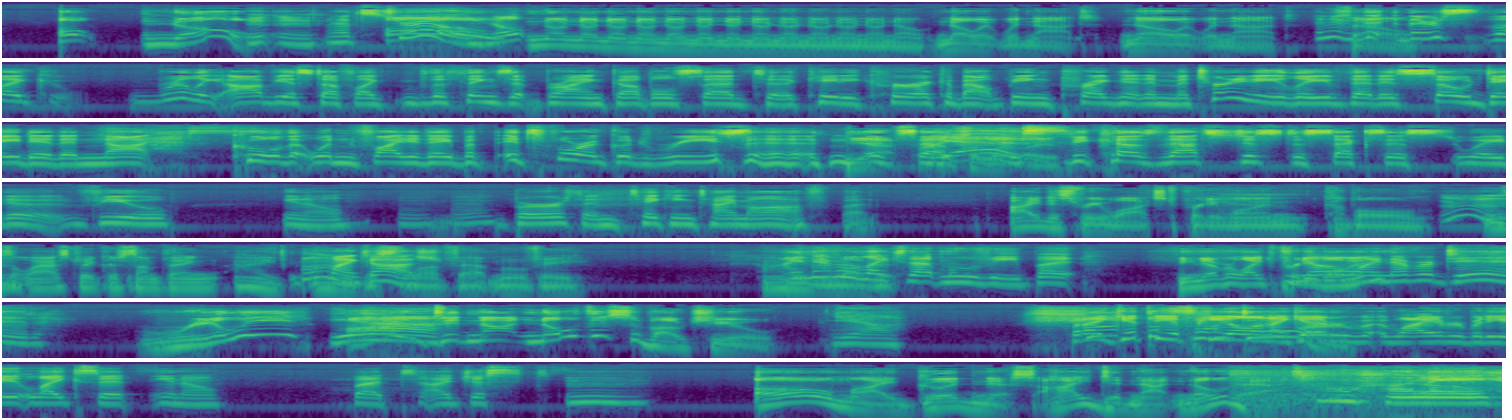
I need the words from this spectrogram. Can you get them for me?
Oh no. That's true. Oh, Nope. No, no, no, no, no, no, no, no, no, no, no, no, no. No, it would not. No, it would not. And So, th- there's like really obvious stuff, like the things that Bryant Gumbel said to Katie Couric about being pregnant and maternity leave that is so dated and not cool that wouldn't fly today, but it's for a good reason. Yes, it's like, absolutely. Yes. because that's just a sexist way to view, you know, Mm-hmm. birth and taking time off. But I just rewatched Pretty Woman a couple, was it last week or something? I, Mm. Oh I my just gosh. love that movie. I, never liked it. that movie, but You never liked Pretty no, Woman? No, I never did. Really? Yeah. I did not know this about you. Yeah. But I get the, the appeal and I get everybody, why everybody likes it, you know. But I just, mm, Oh my goodness. I did not know that. Oh, honey.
